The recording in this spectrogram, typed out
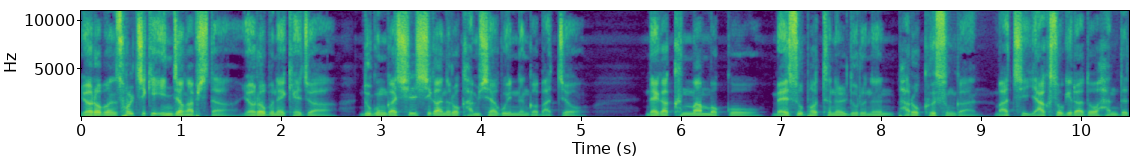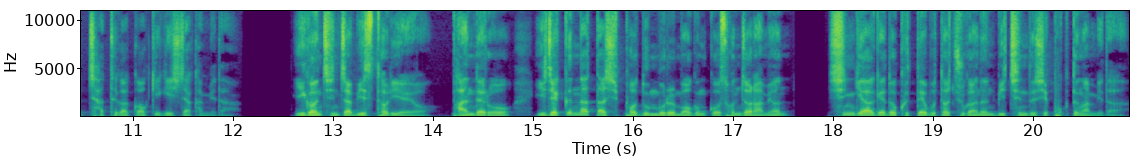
여러분 솔직히 인정합시다. 여러분의 계좌 누군가 실시간으로 감시하고 있는 거 맞죠? 내가 큰맘 먹고 매수 버튼을 누르는 바로 그 순간 마치 약속이라도 한 듯 차트가 꺾이기 시작합니다. 이건 진짜 미스터리예요. 반대로 이제 끝났다 싶어 눈물을 머금고 손절하면 신기하게도 그때부터 주가는 미친 듯이 폭등합니다.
